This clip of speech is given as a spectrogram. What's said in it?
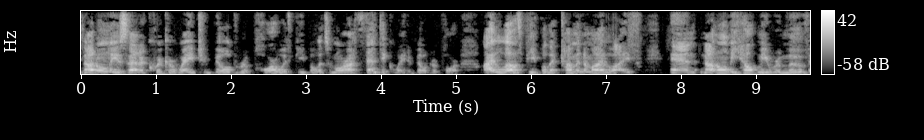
not only is that a quicker way to build rapport with people it's a more authentic way to build rapport. I love people that come into my life and not only help me remove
